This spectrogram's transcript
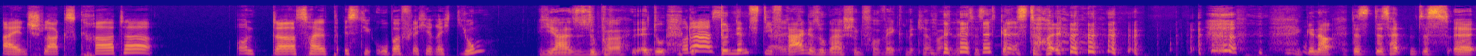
Einschlagskrater und deshalb ist die Oberfläche recht jung. Ja, super. Äh, du, du, du, nimmst die Frage sogar schon vorweg mittlerweile. Das ist ganz toll. genau, das, das hat, das äh,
